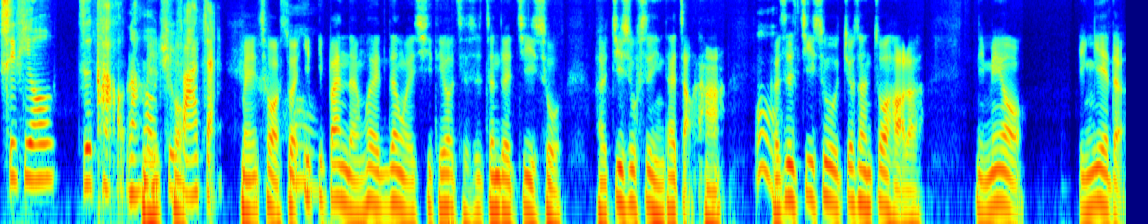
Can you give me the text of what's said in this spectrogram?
CTO。思考，然后去发展，没错。所以一一般人会认为 CTO 只是针对技术，呃，技术事情在找他。嗯。可是技术就算做好了，你没有营业的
